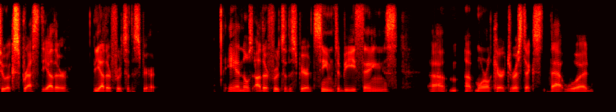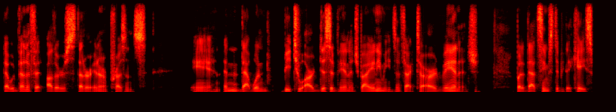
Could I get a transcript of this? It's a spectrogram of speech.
to express the other the other fruits of the spirit, and those other fruits of the spirit seem to be things uh, moral characteristics that would that would benefit others that are in our presence, and and that wouldn't be to our disadvantage by any means. In fact, to our advantage. But that seems to be the case.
